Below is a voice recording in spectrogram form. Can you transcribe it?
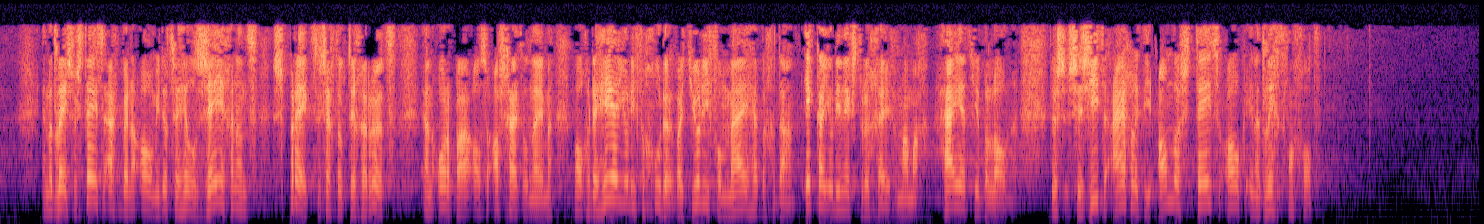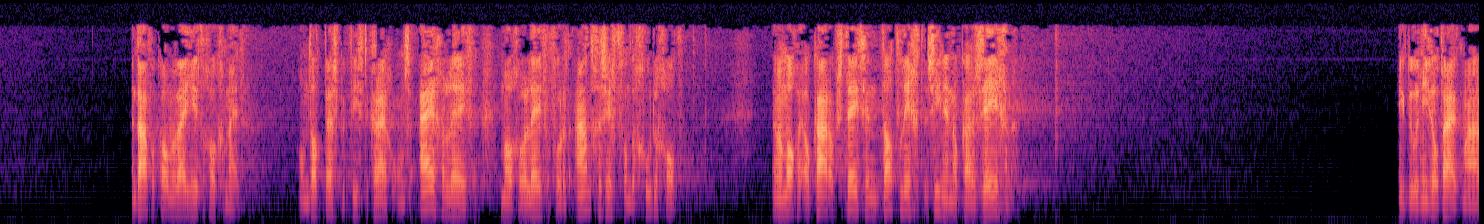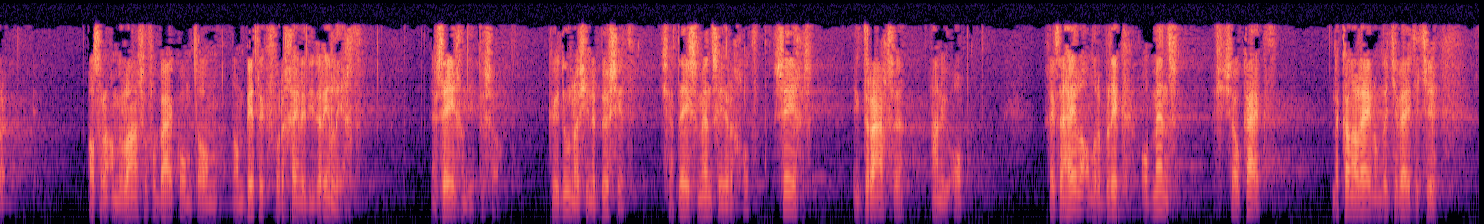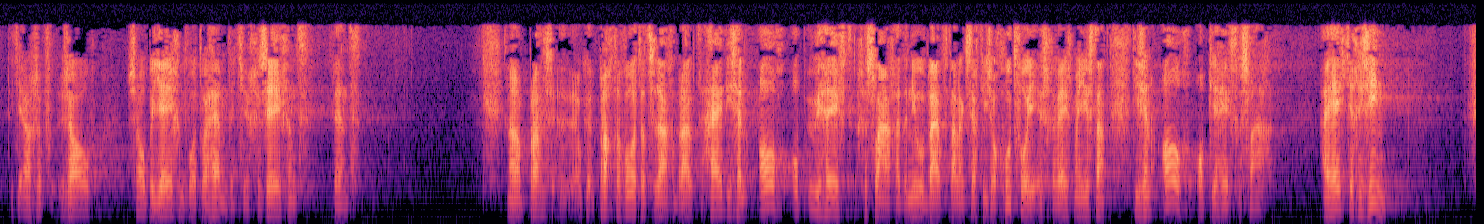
En dat lezen we steeds eigenlijk bij Naomi, dat ze heel zegenend spreekt. Ze zegt ook tegen Rut en Orpa, als ze afscheid wil nemen, mogen de Heer jullie vergoeden wat jullie voor mij hebben gedaan. Ik kan jullie niks teruggeven, maar mag Hij het je belonen. Dus ze ziet eigenlijk die ander steeds ook in het licht van God. En daarvoor komen wij hier toch ook gemeente. Om dat perspectief te krijgen. Ons eigen leven mogen we leven voor het aangezicht van de goede God. En we mogen elkaar ook steeds in dat licht zien en elkaar zegenen. Ik doe het niet altijd, maar als er een ambulance voorbij komt, dan, dan bid ik voor degene die erin ligt. En zegen die persoon. Kun je doen als je in de bus zit. Je zegt, deze mensen, Heere God, zegen ze. Ik draag ze aan u op. Geeft een hele andere blik op mensen. Als je zo kijkt. En dat kan alleen omdat je weet dat je, dat je ergens ook zo zo bejegend wordt door Hem, dat je gezegend bent. Nou, een prachtig woord dat ze daar gebruikt. Hij die zijn oog op u heeft geslagen. De nieuwe Bijbelvertaling zegt die zo goed voor je is geweest, maar hier staat die zijn oog op je heeft geslagen. Hij heeft je gezien.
